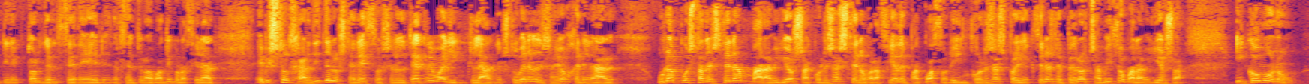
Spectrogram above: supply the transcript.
director del CDN, del Centro Dramático Nacional. He visto el Jardín de los Cerezos en el Teatro Valle estuve en el ensayo general, una puesta en escena maravillosa, con esa escenografía de Paco Azorín, con esas proyecciones de Pedro Chavizo maravillosa. Y cómo no,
